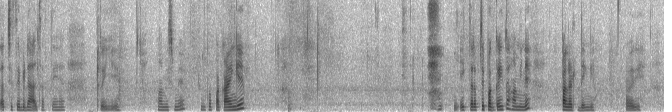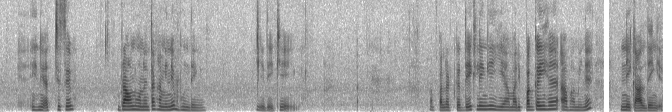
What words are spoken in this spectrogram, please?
अच्छे से भी डाल सकते हैं। तो ये हम इसमें इनको पकाएँगे। एक तरफ़ से पक गई तो हम इन्हें पलट देंगे और इन्हें अच्छे से ब्राउन होने तक हम इन्हें भून देंगे। ये देखिए अब पलट कर देख लेंगे, ये हमारी पक गई हैं, अब हम इन्हें निकाल देंगे।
